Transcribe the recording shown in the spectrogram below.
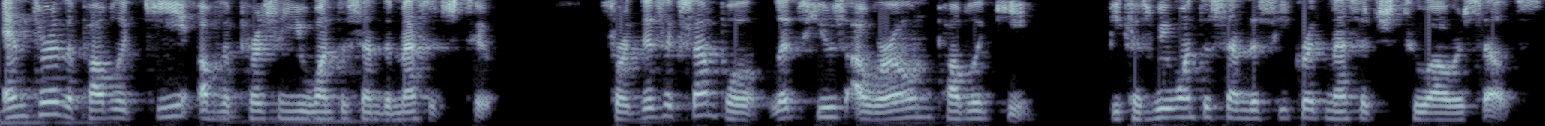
Enter the public key of the person you want to send the message to. For this example, let's use our own public key because we want to send a secret message to ourselves.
